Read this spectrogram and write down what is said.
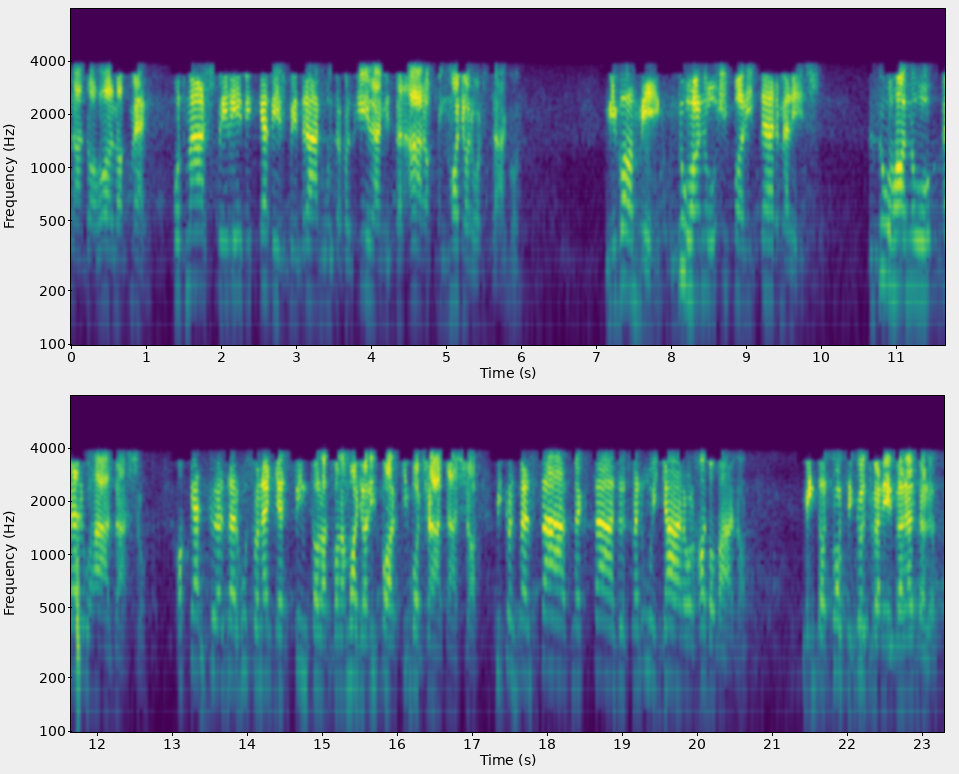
300-al halnak meg, ott másfél évig kevésbé drágultak az élelmiszer árak, mint Magyarországon. Mi van még? Zuhanó ipari termelés, zuhanó beruházások. A 2021-es szint alatt van a magyar ipar kibocsátása, miközben 100 meg 150 új gyárról hadoválnak, mint a szocik 50 évvel ezelőtt.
